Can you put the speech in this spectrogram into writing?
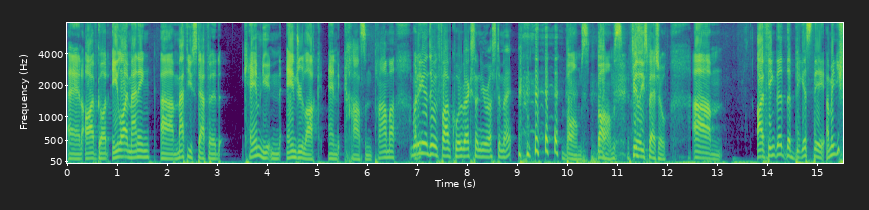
And I've got Eli Manning, uh, Matthew Stafford, Cam Newton, Andrew Luck, and Carson Palmer. What are you going to do with five quarterbacks on your roster, mate? bombs, bombs, Philly special. Um, I think that the biggest thing. I mean, you've,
